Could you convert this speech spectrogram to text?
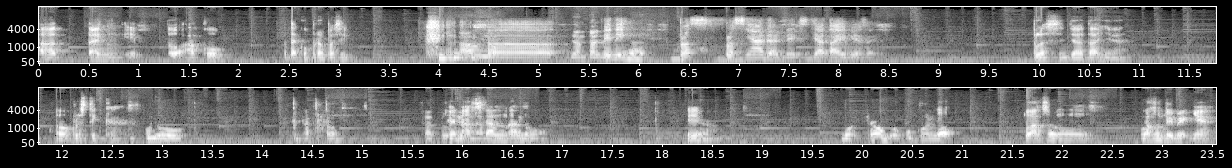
Attack Hmm. itu aku attackku berapa sih? Nggak tahu ya. Jangan tanya. ini plus plusnya ada di senjata ya biasanya. Plus senjatanya. Oh, plus 3. 10 hand axe toh satu Hand axe kan anu. Iya. buat coba pukul Oh. Langsung langsung damage-nya.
